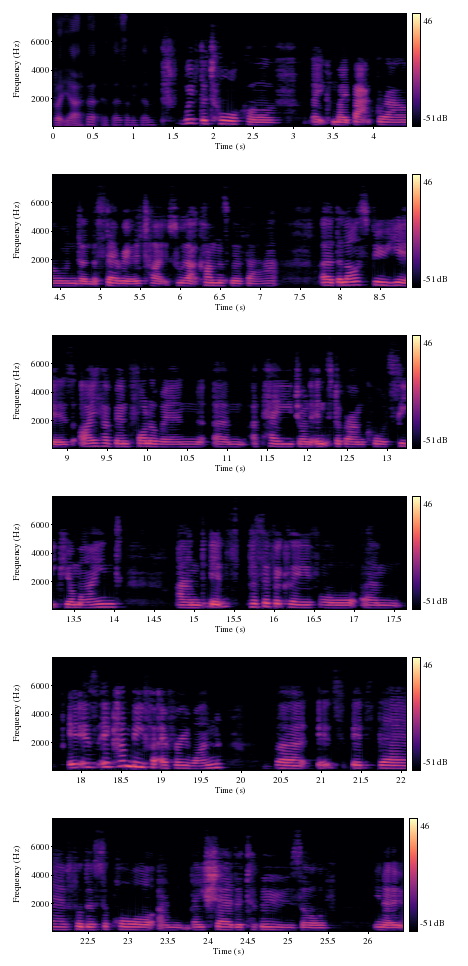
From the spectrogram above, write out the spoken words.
But yeah, if, there, if there's anything. With the talk of like my background and the stereotypes that comes with that. Uh, the last few years, I have been following um, a page on Instagram called Sikh Your Mind, and it's specifically for um, it is it can be for everyone but it's it's there for the support and they share the taboos of you know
